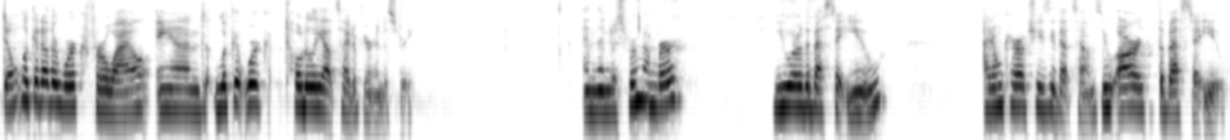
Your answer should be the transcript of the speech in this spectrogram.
don't look at other work for a while and look at work totally outside of your industry. And then just remember you are the best at you. I don't care how cheesy that sounds. You are the best at you.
